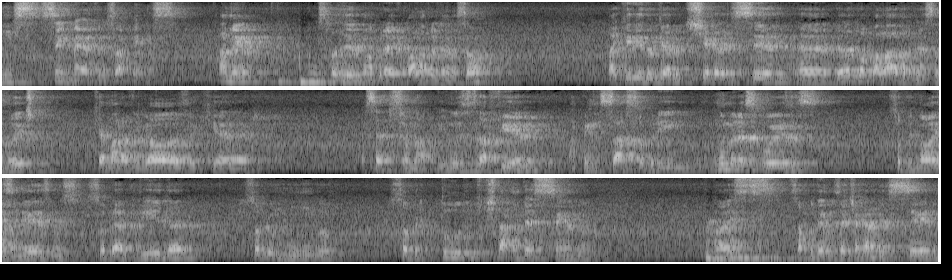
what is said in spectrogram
uns 100 metros apenas. Amém. Vamos fazer uma breve palavra de oração. Pai querido, eu quero te agradecer é, pela tua palavra nessa noite, que é maravilhosa, que é excepcional e nos desafia a pensar sobre inúmeras coisas, sobre nós mesmos, sobre a vida, sobre o mundo, sobre tudo que está acontecendo nós só podemos te agradecer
